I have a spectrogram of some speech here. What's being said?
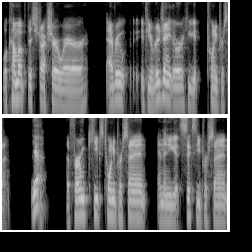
we'll come up with this structure where every if you originate the work, you get 20%. Yeah. The firm keeps 20% and then you get 60%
